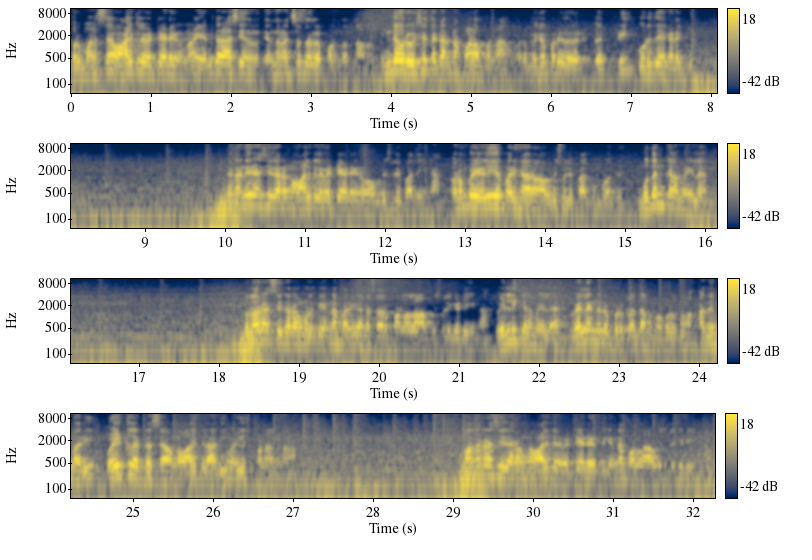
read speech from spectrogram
ஒரு மனுஷன் வாழ்க்கையில் வெற்றி அடையணும்னா எந்த ராசி எந்த- நட்சத்திரத்தில் பிறந்திருந்தாலும் இந்த ஒரு விஷயத்த கரெக்டாக ஃபாலோ பண்ணால் ஒரு மிகப்பெரிய வெ- வெற்றி உறுதியாக கிடைக்கும். இந்த கன்னிராசிக்காரங்க வாழ்க்கையில் வெற்றி அடையணும் அப்படின்னு சொல்லி பார்த்தீங்கன்னா ரொம்ப எளிய பரிகாரம் அப்படின்னு சொல்லி பார்க்கும்போது புதன்கிழமையில் துளராசிக்காரவங்களுக்கு என்ன பரிகாரம் சார் பண்ணலாம் அப்படின்னு சொல்லி கேட்டிங்கன்னா வெள்ளிக்கிழமையில வெள்ளை நிற பொருட்களை தானமாக கொடுக்கலாம். அதே மாதிரி ஒயிட் கலர் ட்ரெஸ்ஸை அவங்க வாழ்க்கையில் அதிகமாக யூஸ் பண்ணாங்கன்னா மகர ராசிக்காரவங்க வாழ்க்கையில் வெற்றி அடையிறதுக்கு என்ன பண்ணலாம் அப்படின்னு சொல்லி கேட்டிங்கன்னா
